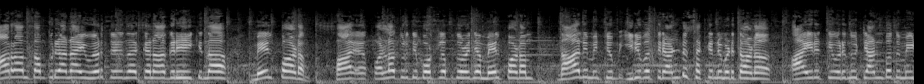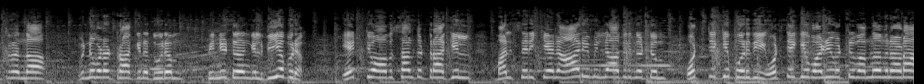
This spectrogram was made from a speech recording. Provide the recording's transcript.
ആറാം തമ്പുരാനായി ഉയർത്തെഴുന്നേൽക്കാൻ ആഗ്രഹിക്കുന്ന മേൽപ്പാടം പള്ളാതുരുത്തി ബോട്ട് ക്ലബ്ബ് തുടങ്ങിയ മേൽപ്പാടം നാല് മിനിറ്റും ഇരുപത്തിരണ്ട് സെക്കൻഡും എടുത്താണ് ആയിരത്തി ഒരുന്നൂറ്റി അൻപത് മീറ്റർ എന്ന പുന്നമട ട്രാക്കിന്റെ ദൂരം പിന്നിട്ടതെങ്കിൽ വിയപുരം. ഏറ്റവും അവസാനത്തെ ട്രാക്കിൽ മത്സരിക്കാൻ ആരുമില്ലാതിരുന്നിട്ടും ഒറ്റയ്ക്ക് പൊരുതി ഒറ്റയ്ക്ക് വഴിവെട്ടി വന്നവനാടാ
